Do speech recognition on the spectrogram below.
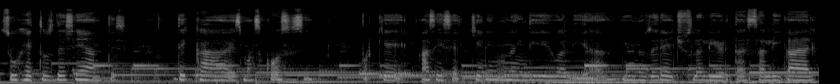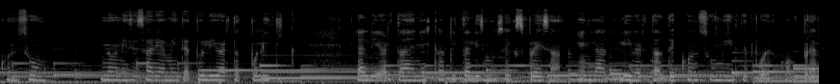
sujetos deseantes de cada vez más cosas, ¿sí? porque así se adquiere una individualidad y unos derechos. La libertad está ligada al consumo no necesariamente a tu libertad política. La libertad en el capitalismo se expresa en la libertad de consumir, de poder comprar.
